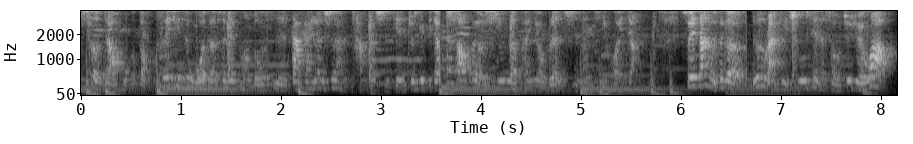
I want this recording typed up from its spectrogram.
社交活动，所以其实我的身边朋友都是大概认识很长的时间，就是比较少会有新的朋友认识的机会这样子。所以当有这个这个软体出现的时候，我就觉得哇，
